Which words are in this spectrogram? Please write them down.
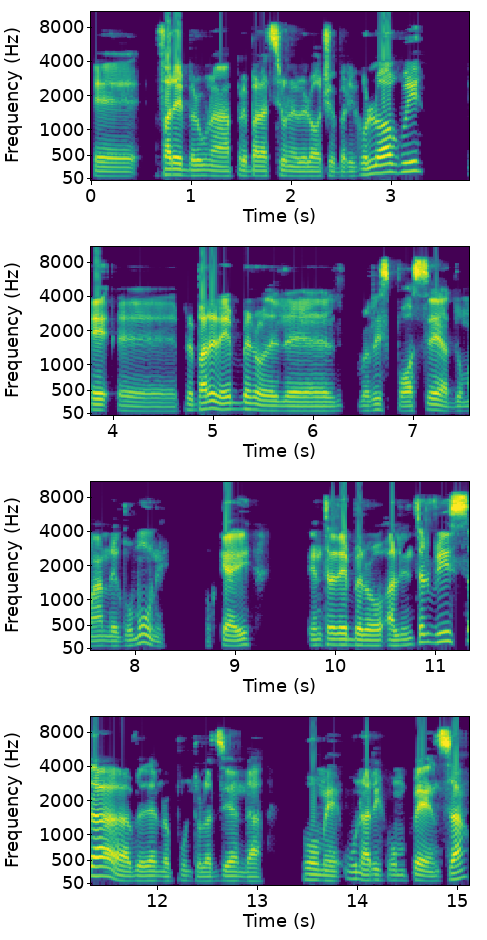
eh, farebbero una preparazione veloce per i colloqui, e eh, preparerebbero delle risposte a domande comuni, ok? Entrerebbero all'intervista vedendo appunto l'azienda come una ricompensa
